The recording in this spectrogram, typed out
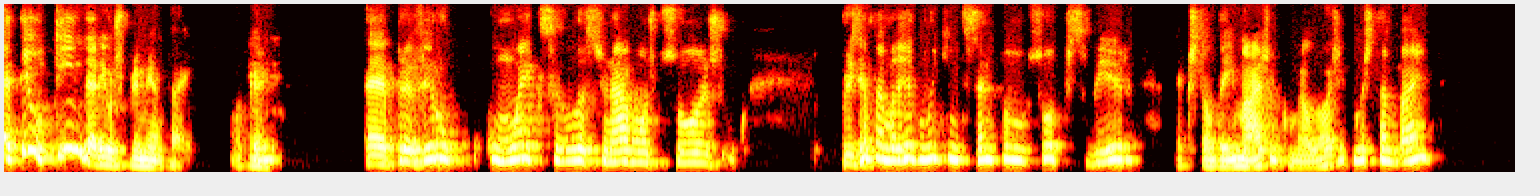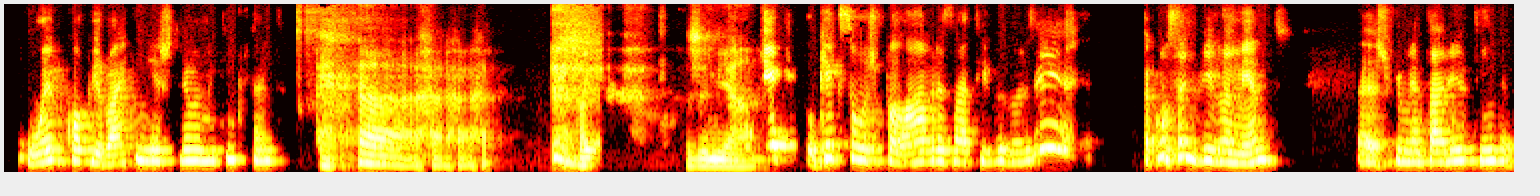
Até o Tinder eu experimentei, ok? Uhum. Uh, para ver o, como é que se relacionavam as pessoas. Por exemplo, é uma rede muito interessante para uma pessoa perceber a questão da imagem, como é lógico, mas também o web copywriting é extremamente importante. Genial. O que, é, o que, é, que são as palavras ativadoras? É, aconselho vivamente a experimentarem o Tinder.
